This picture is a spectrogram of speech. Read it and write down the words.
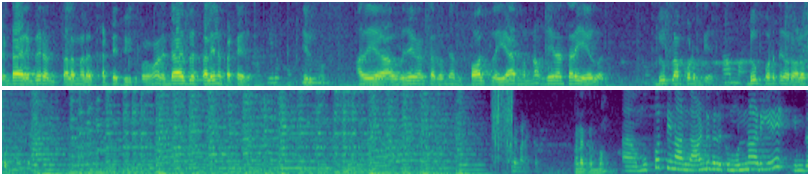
ரெண்டாயிரம் பேர் அந்த தலை மேலே கட்டை தூக்கிட்டு போடுவாங்க ரெண்டாயிரம் பேர் தலையிலும் கட்டை இருக்கும். இருக்கும். அது விஜயகாந்த் சார் வந்து அந்த ஃபால்ஸில் ஏறினோம்னா விஜயகாந்த் சாரே ஏறுவார். டூப்லாம் போட முடியாது. டூப் போடுறதுக்கு அவர் அலோவ் பண்ண மாட்டார். சார் வணக்கம் முப்பத்தி நான்கு ஆண்டுகளுக்கு முன்னாடியே இந்த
